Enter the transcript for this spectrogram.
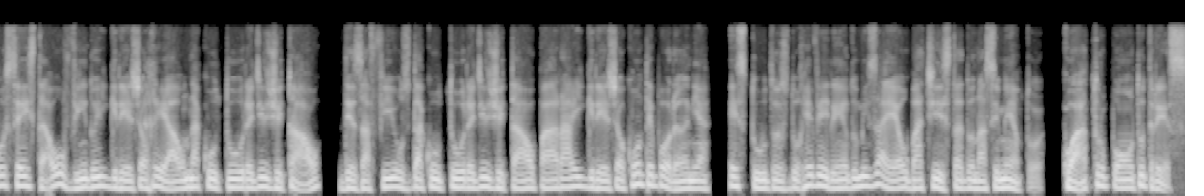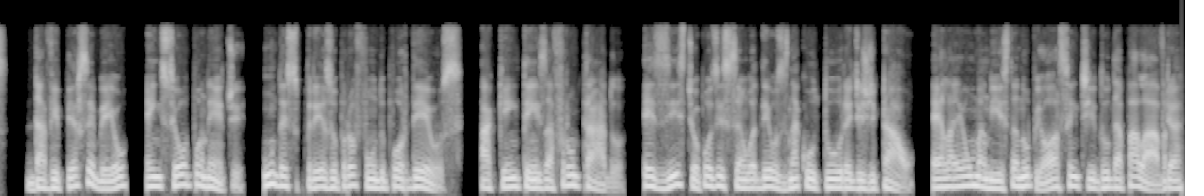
Você está ouvindo Igreja Real na Cultura Digital: Desafios da Cultura Digital para a Igreja Contemporânea. Estudos do Reverendo Misael Batista do Nascimento. 4.3 Davi percebeu, em seu oponente, um desprezo profundo por Deus, a quem tens afrontado. Existe oposição a Deus na cultura digital. Ela é humanista no pior sentido da palavra,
